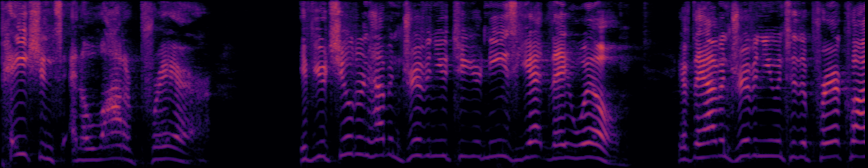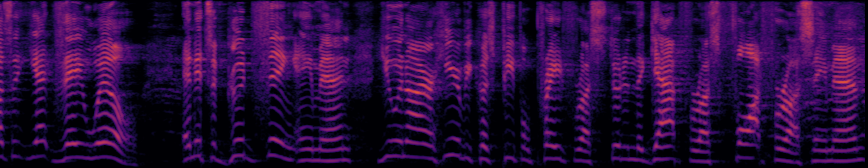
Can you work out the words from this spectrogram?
patience and a lot of prayer. If your children haven't driven you to your knees yet, they will. If they haven't driven you into the prayer closet yet, they will. And it's a good thing, amen. You and I are here because people prayed for us, stood in the gap for us, fought for us, amen.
